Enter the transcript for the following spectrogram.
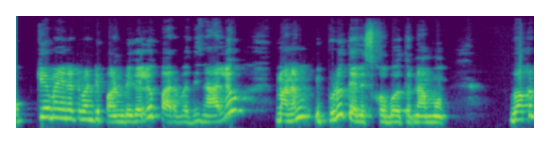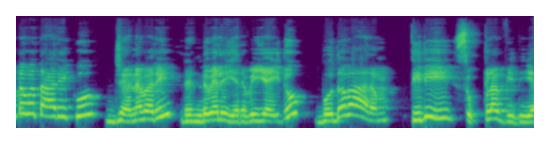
ముఖ్యమైనటువంటి పండుగలు పర్వదినాలు మనం ఇప్పుడు తెలుసుకోబోతున్నాము. ఒకటవ తారీఖు జనవరి రెండు వేల ఇరవై ఐదు బుధవారం తిది శుక్ల విధియ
